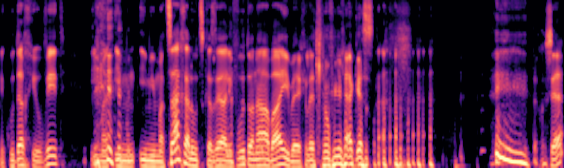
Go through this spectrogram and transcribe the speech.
נקודה חיובית, אם, יימצא חלוץ כזה, אליפות עונה הבאה היא בהחלט לא מילה גסה. אתה חושב?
